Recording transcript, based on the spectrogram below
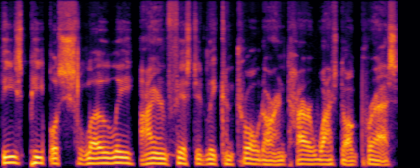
These people slowly, iron fistedly controlled our entire watchdog press.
